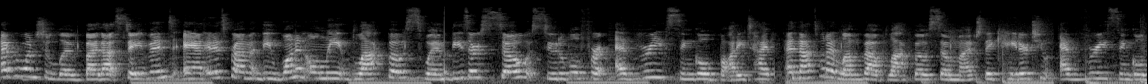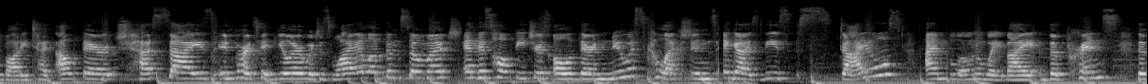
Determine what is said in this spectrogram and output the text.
Everyone should live by that statement and it is from the one and only Blackbough Swim. These are so suitable for every single body type and that's what I love about Blackbough so much. They cater to every single body type out there, chest size in particular, which is why I love them so much. And this haul features all of their newest collections and guys, these styles, I'm blown away by. The prints, the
